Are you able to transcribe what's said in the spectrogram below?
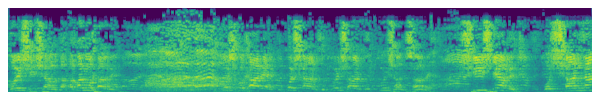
کوئی شیشہ وہ عمل بخا رہا ہے کچھ بخا رہا ہے کوئی شان کو کوئی شان کو کوئی شان سارے شیشیا وہ شانا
